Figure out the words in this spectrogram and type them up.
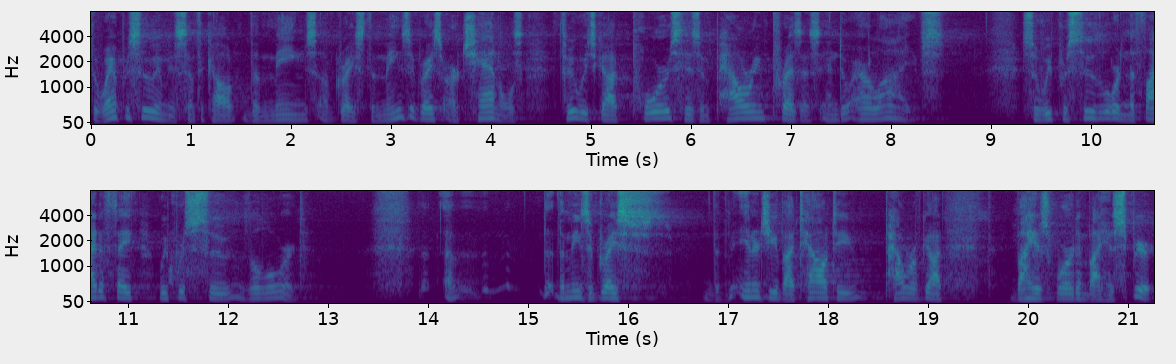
The way I pursue Him is something called the means of grace. The means of grace are channels through which God pours his empowering presence into our lives. So we pursue the Lord. In the fight of faith, we pursue the Lord. Uh, the, the means of grace, the energy, vitality, power of God, by his word and by his spirit,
